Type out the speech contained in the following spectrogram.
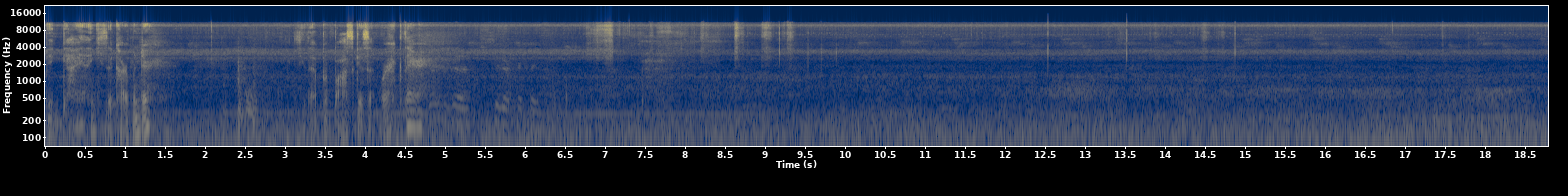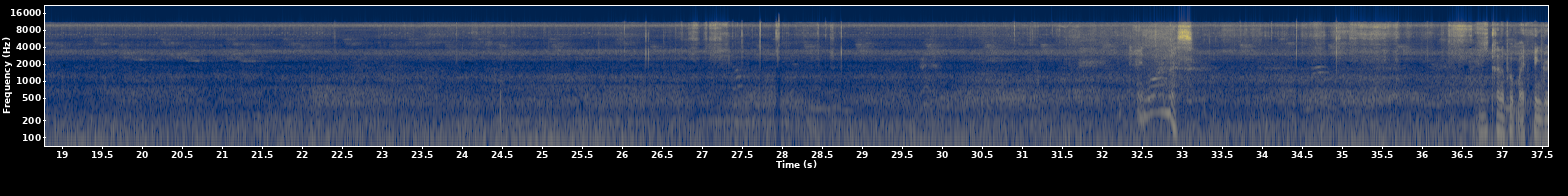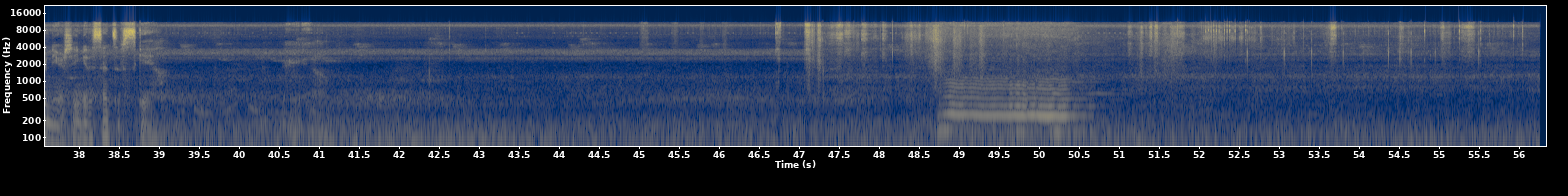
Big guy, I think he's a carpenter. See that proboscis at work there? enormous. I can kind of put my finger near so you can get a sense of scale. There you go. Mm.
